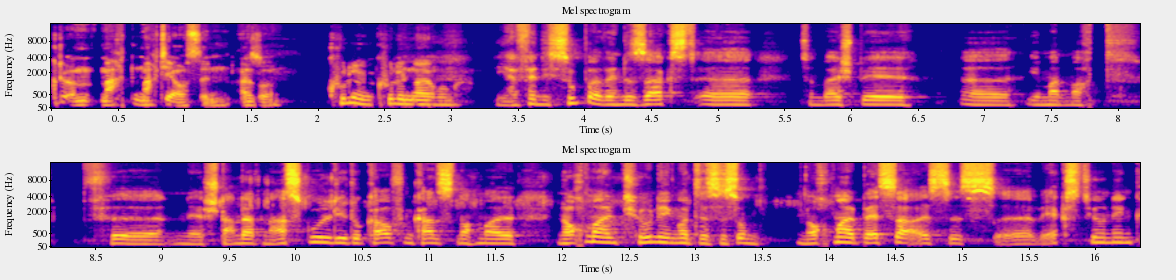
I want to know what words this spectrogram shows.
Gut, ähm, macht, macht ja auch Sinn. Also coole, coole Neuerung. Ja, finde ich super, wenn du sagst, äh, zum Beispiel, äh, jemand macht für eine Standard Nazgul, die du kaufen kannst, nochmal noch mal ein Tuning und das ist um nochmal besser als das äh, Werkstuning.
